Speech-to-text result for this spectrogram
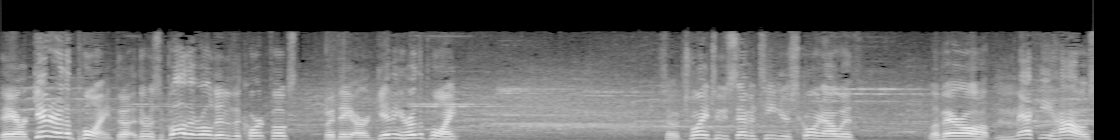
they are giving her the point. The- there was a ball that rolled into the court, folks, but they are giving her the point. So 22 17 your score now with Libero Mackey House.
